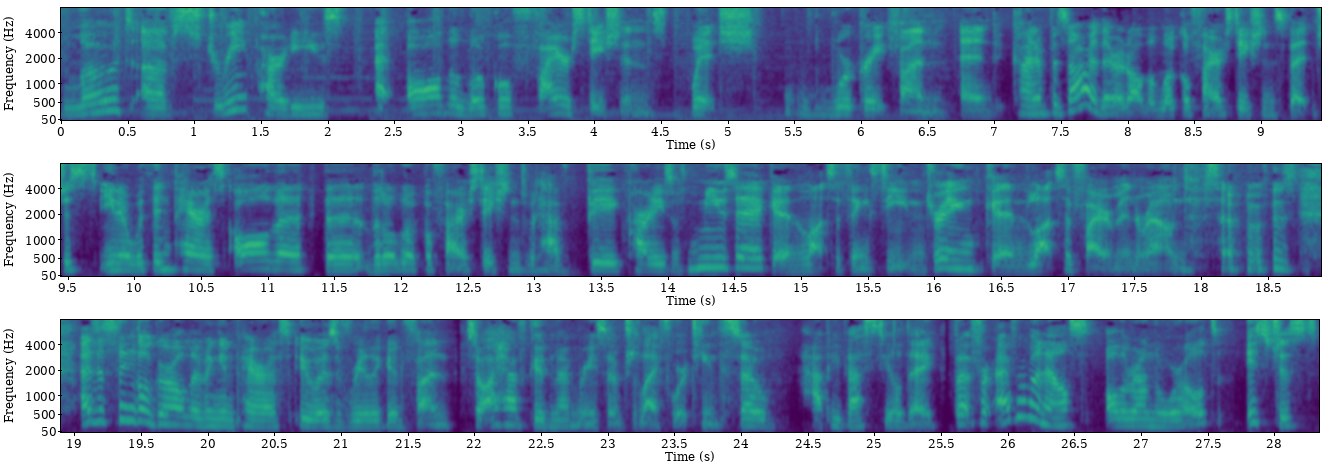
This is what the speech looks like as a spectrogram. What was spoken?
loads of street parties at all the local fire stations, which were great fun and kind of bizarre. There at all the local fire stations but just you know within paris all the the little local fire stations would have big parties with music and lots of things to eat and drink and lots of firemen around. So it was as a single girl living in paris it was really good fun. So i have good memories of july 14th so happy Bastille Day. But for everyone else all around the world, it's just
